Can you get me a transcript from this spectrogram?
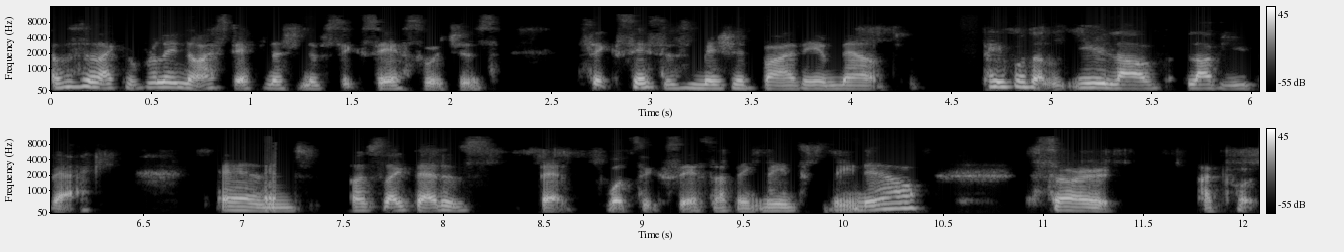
this is like a really nice definition of success, which is success is measured by the amount of people that you love love you back. And I was like, that is that's what success I think means to me now. So I put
